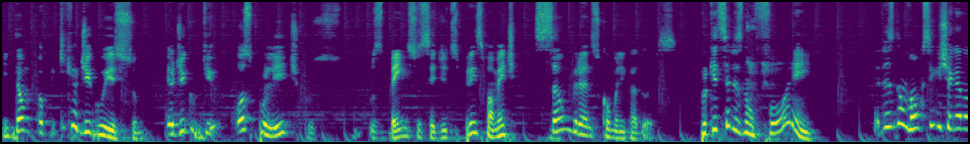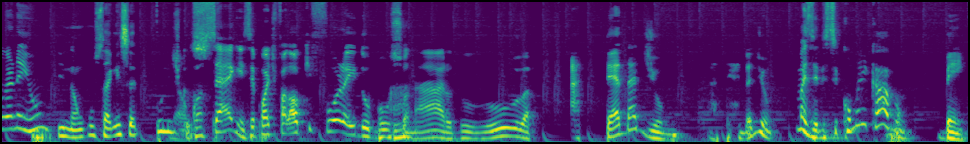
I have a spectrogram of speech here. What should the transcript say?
Então, o que, que eu digo isso? Eu digo que os políticos, os bem-sucedidos principalmente, são grandes comunicadores. Porque se eles não forem, eles não vão conseguir chegar em lugar nenhum. E não conseguem ser políticos. Não conseguem. Você pode falar o que for aí do Bolsonaro, do Lula, até da Dilma. Até da Dilma. Mas eles se comunicavam bem.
